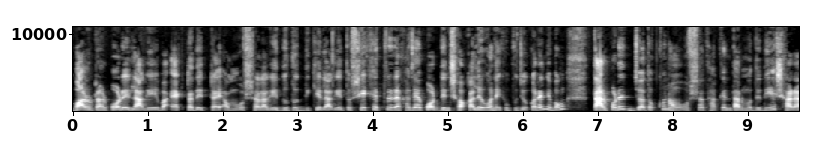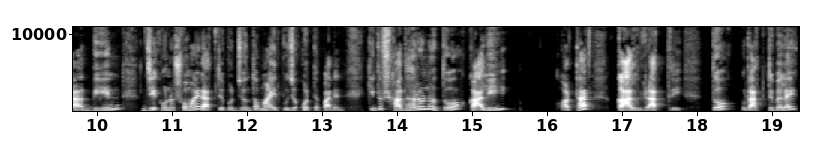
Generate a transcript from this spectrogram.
বারোটার পরে লাগে বা একটা দেড়টায় অমাবস্যা লাগে, দুটোর দিকে লাগে। তো সেক্ষেত্রে দেখা যায় পরদিন সকালেও অনেকে পুজো করেন এবং তারপরে যতক্ষণ অমাবস্যা থাকেন, তার মধ্যে দিয়ে সারা দিন যে কোনো সময় রাত্রি পর্যন্ত মায়ের পুজো করতে পারেন। কিন্তু সাধারণত কালী, অর্থাৎ কাল রাত্রি, তো রাত্রিবেলায়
